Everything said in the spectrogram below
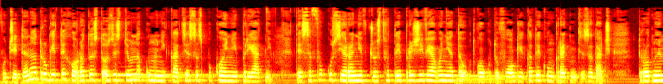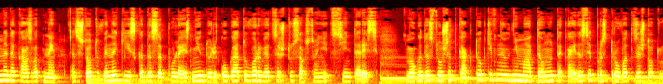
В очите на другите хората с този стил на комуникация са спокойни и приятни. Те са фокусирани в чувствата и преживяванията, отколкото в логиката и конкретните задачи. Трудно им е да казват не, защото винаги искат да са полезни, дори когато вървят срещу собствените си интереси. Могат да слушат както активно и внимателно, така и да се преструват, защото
